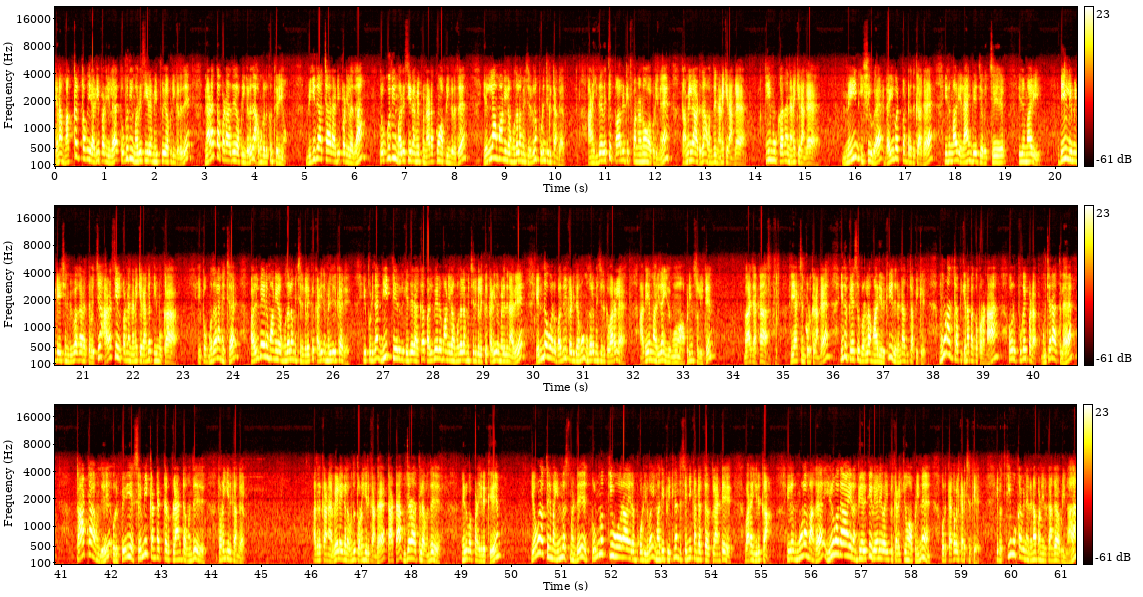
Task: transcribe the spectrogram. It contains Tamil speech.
ஏன்னா மக்கள் தொகை அடிப்படையில் தொகுதி மறுசீரமைப்பு அப்படிங்கிறது நடத்தப்படாது அப்படிங்கிறது அவங்களுக்கும் தெரியும். விகிதாச்சார அடிப்படையில் தான் தொகுதி மறுசீரமைப்பு நடக்கும் அப்படிங்கிறது எல்லா மாநில முதலமைச்சர்களும் புரிஞ்சுக்கிட்டாங்க. ஆனால் இதை வச்சு பாலிடிக்ஸ் பண்ணணும் அப்படின்னு தமிழ்நாடு தான் வந்து நினைக்கிறாங்க. திமுக தான் நினைக்கிறாங்க. மெயின் இஷ்யூவை டைவர்ட் பண்ணுறதுக்காக இது மாதிரி லாங்குவேஜை வச்சு இது மாதிரி டீலிமிட்டேஷன் விவகாரத்தை வச்சு அரசியல் பண்ண நினைக்கிறாங்க திமுக. இப்போ முதலமைச்சர் பல்வேறு மாநில முதலமைச்சர்களுக்கு கடிதம் எழுதியிருக்காரு. இப்படி தான் நீட் தேர்வுக்கு எதிராக பல்வேறு மாநில முதலமைச்சர்களுக்கு கடிதம் எழுதினாரு. எந்த ஒரு பதில் கடிதமும் முதலமைச்சருக்கு வரல. அதே மாதிரி தான் இதுவும் அப்படின்னு சொல்லிட்டு பாஜக ரியாக்ஷன் கொடுக்குறாங்க. இது பேசு பொருளாக மாறி இருக்கு. இது ரெண்டாவது டாபிக் மூணாவது டாபிக் என்ன பார்க்க போறோம்னா ஒரு புகைப்படம். குஜராத்தில் டாட்டா வந்து ஒரு பெரிய செமி கண்டக்டர் பிளான்ட்டை வந்து தொடங்கியிருக்காங்க. அதற்கான வேலைகளை வந்து தொடங்கியிருக்காங்க. டாட்டா குஜராத்தில் வந்து நிறுவப்பட இருக்குது எவ்வளோ தெரியுமா இன்வெஸ்ட்மெண்ட்டு தொண்ணூற்றி ஓராயிரம் கோடி ரூபாய் மதிப்பீட்டில் அந்த செமிகண்டக்டர் பிளான்ட்டு வர இருக்கான். இதன் மூலமாக இருபதாயிரம் பேருக்கு வேலை வாய்ப்பு கிடைக்கும் அப்படின்னு ஒரு தகவல் கிடைச்சிருக்கு. இப்போ திமுகவினர் என்ன பண்ணியிருக்காங்க அப்படின்னா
